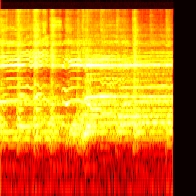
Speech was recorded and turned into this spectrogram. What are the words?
Oh.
